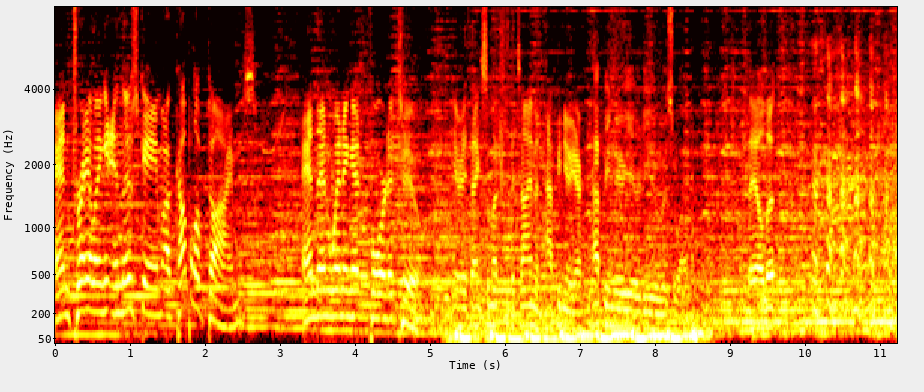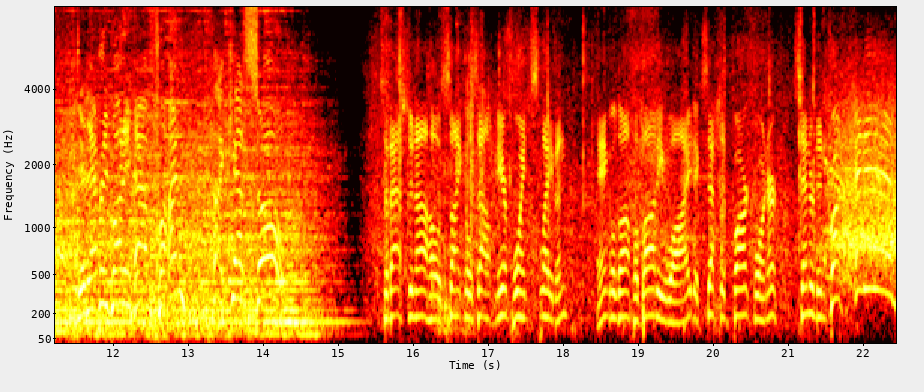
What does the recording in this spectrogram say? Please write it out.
and trailing in this game a couple of times and then winning it 4 to 2. Gary, thanks so much for the time and Happy New Year. Happy New Year to you as well. Nailed it. Did everybody have fun? I guess so. Sebastian Aho cycles out near point Slavin. Angled off a body wide, accepted far corner, centered in front, and in!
